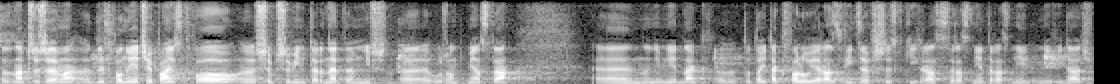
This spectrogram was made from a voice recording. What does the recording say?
to znaczy, że dysponujecie Państwo e, szybszym internetem niż e, Urząd Miasta. E, no niemniej jednak tutaj tak faluje. Raz widzę wszystkich, raz, raz nie, teraz nie, nie widać.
